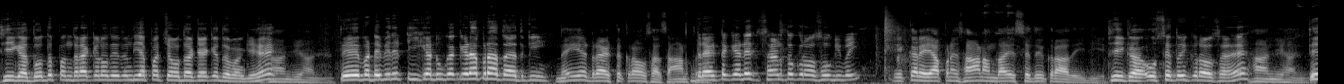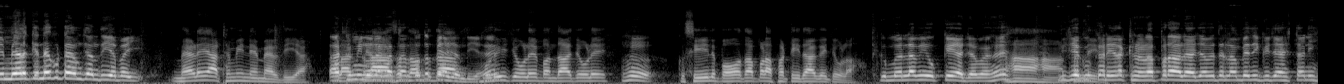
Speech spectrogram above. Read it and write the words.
ਠੀਕ ਆ ਦੁੱਧ 15 ਕਿਲੋ ਦੇ ਦਿੰਦੀ ਆਪਾਂ 14 ਕਹਿ ਕੇ ਦੇਵਾਂਗੇ ਹੈ? ਹਾਂਜੀ ਹਾਂਜੀ। ਤੇ ਵੱਡੇ ਵੀਰੇ ਟੀਕਾ ਟੂਕਾ ਕਿਹੜਾ ਭਰਾਤਾ ਐਤਕੀ? ਨਹੀਂ ਇਹ ਡਾਇਰੈਕਟ ਕਰਾਉ ਸਾਣ ਤੋਂ। ਡਾਇਰੈਕਟ ਕਿਹੜੇ ਸਣ ਤੋਂ ਕ੍ਰਾਸ ਹੋਗੀ ਬਾਈ? ਇਹ ਘਰੇ ਆਪਣੇ ਸਾਣ ਆਉਂਦਾ ਇਸੇ ਤੋਂ ਹੀ ਕਰਾ ਦੇਈਦੀ ਹੈ ਠੀਕ ਆ ਉਸੇ ਤੋਂ ਹੀ ਕ੍ਰਾਸ ਆ ਹੈ? ਹਾਂਜੀ ਹਾਂਜੀ। ਤੇ ਮਿਲ ਕਿੰਨਾ ਕੁ ਟਾਈਮ ਜਾਂਦੀ ਆ ਬਾਈ? ਮੈਲੇ 8 ਮਹੀਨੇ ਮਿਲਦੀ ਆ। ਅੱਠ ਮਹੀਨੇ ਗਲਾਸ ਲਗਾਤਾਰ ਦੁੱਧ ਪੈ ਜਾਂਦੀ ਹੈ? ਥੋੜੀ ਚੋਲੇ ਬੰਦਾ ਚੋਲੇ। ਹਾਂ। ਕਸੀਲ ਬਹੁਤ ਆ ਭਲਾ ਫੱਟੀ ਦਾ ਕੇ ਚੋਲਾ। ਮੇਲਾ ਵੀ ਓਕੇ ਆ ਜਾਵਾ ਹੈ? ਹਾਂ ਹਾਂ ਵੀ ਜੇ ਕੋਈ ਘਰੇ ਰੱਖਣ ਵਾਲਾ ਭਰਾ ਲਿਆ ਜਾਵੇ ਤੇ ਲਾਂਬੇ ਦੀ ਗੁੰਜਾਇਸ਼ ਤਾਂ ਨਹੀਂ?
